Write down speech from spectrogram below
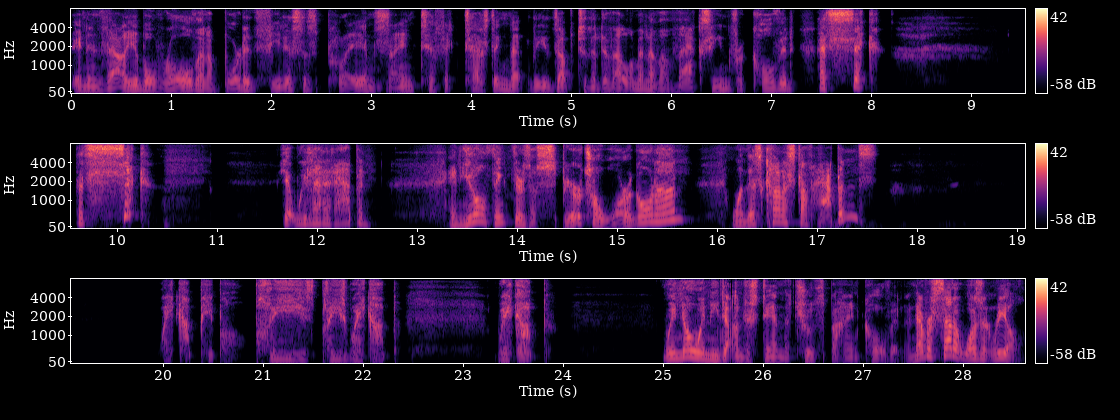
an invaluable role that aborted fetuses play in scientific testing that leads up to the development of a vaccine for COVID. That's sick. That's sick. Yet we let it happen. And you don't think there's a spiritual war going on when this kind of stuff happens? Wake up, people. Please, please wake up. Wake up. We know we need to understand the truths behind COVID. I never said it wasn't real.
